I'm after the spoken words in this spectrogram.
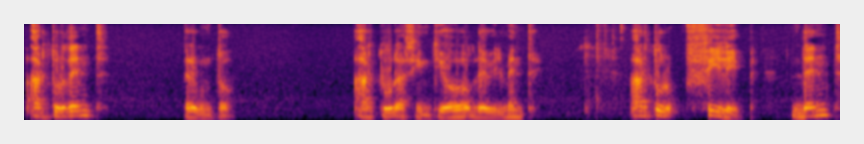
¿Arthur Dent? preguntó. Arthur asintió débilmente. Arthur Philip Dent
